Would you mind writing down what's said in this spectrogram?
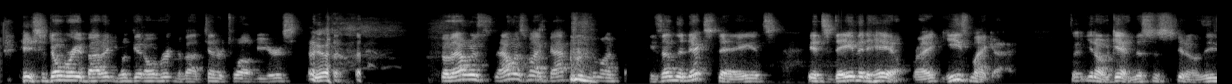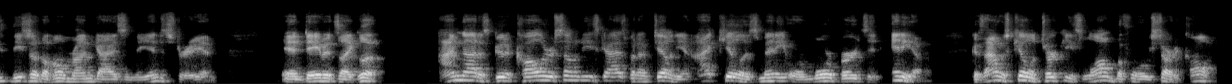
He said, "Don't worry about it. You'll get over it in about ten or twelve years." Yeah. so that was that was my baptism on. He's then the next day. It's it's David Hale, right? He's my guy. But, you know, again, this is you know these these are the home run guys in the industry, and and David's like, look, I'm not as good a caller as some of these guys, but I'm telling you, I kill as many or more birds than any of them because I was killing turkeys long before we started calling.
